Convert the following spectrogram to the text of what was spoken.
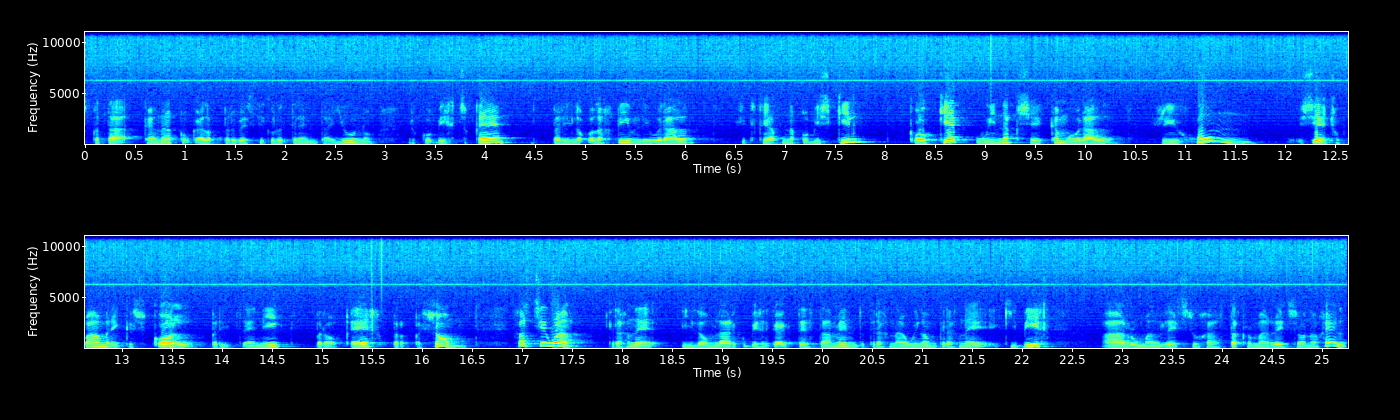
سقطا كنا قو كالقتر فرسيكولو 31 ركو بيخ إيه تقي بري لقلق بيب لي ورال. ركا نقو بيشكيل كو كيب وينقشة كم ورال. ريخون شيء شوبامريك شكول بريتانيك بروقيخ برقشوم خاص شي krachne ilom lar kubih ka testamento krachna wilom krachne kibih a rumal rech su hastak rumal rech so no hel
